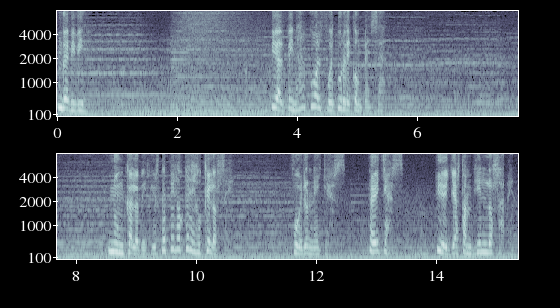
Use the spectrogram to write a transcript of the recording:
De vivir. Y al final, ¿cuál fue tu recompensa? Nunca lo dijiste, pero creo que lo sé. Fueron ellas. Ellas. Y ellas también lo saben.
